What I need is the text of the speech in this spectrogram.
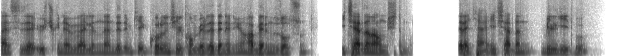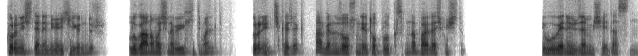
Ben size 3 gün evvelinden dedim ki Krunic ilk 11'de deneniyor haberiniz olsun. İçeriden almıştım. Direkt yani içeriden bilgiydi bu. Krunic deneniyor 2 gündür. Lugano maçına büyük ihtimal Krunic çıkacak. Haberiniz olsun diye topluluk kısmında paylaşmıştım. Ki bu beni üzen bir şeydi aslında.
